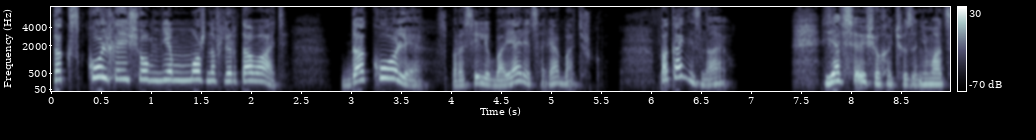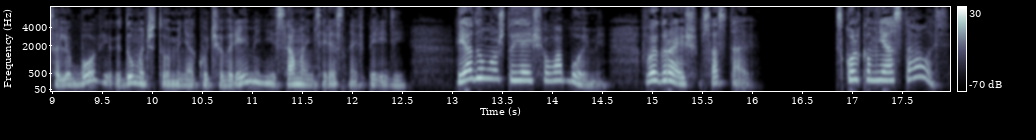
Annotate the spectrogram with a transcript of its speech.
«Так сколько еще мне можно флиртовать?» «Да коли?» — спросили бояре царя-батюшку. «Пока не знаю. Я все еще хочу заниматься любовью и думать, что у меня куча времени и самое интересное впереди. Я думаю, что я еще в обойме, в играющем составе. Сколько мне осталось?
